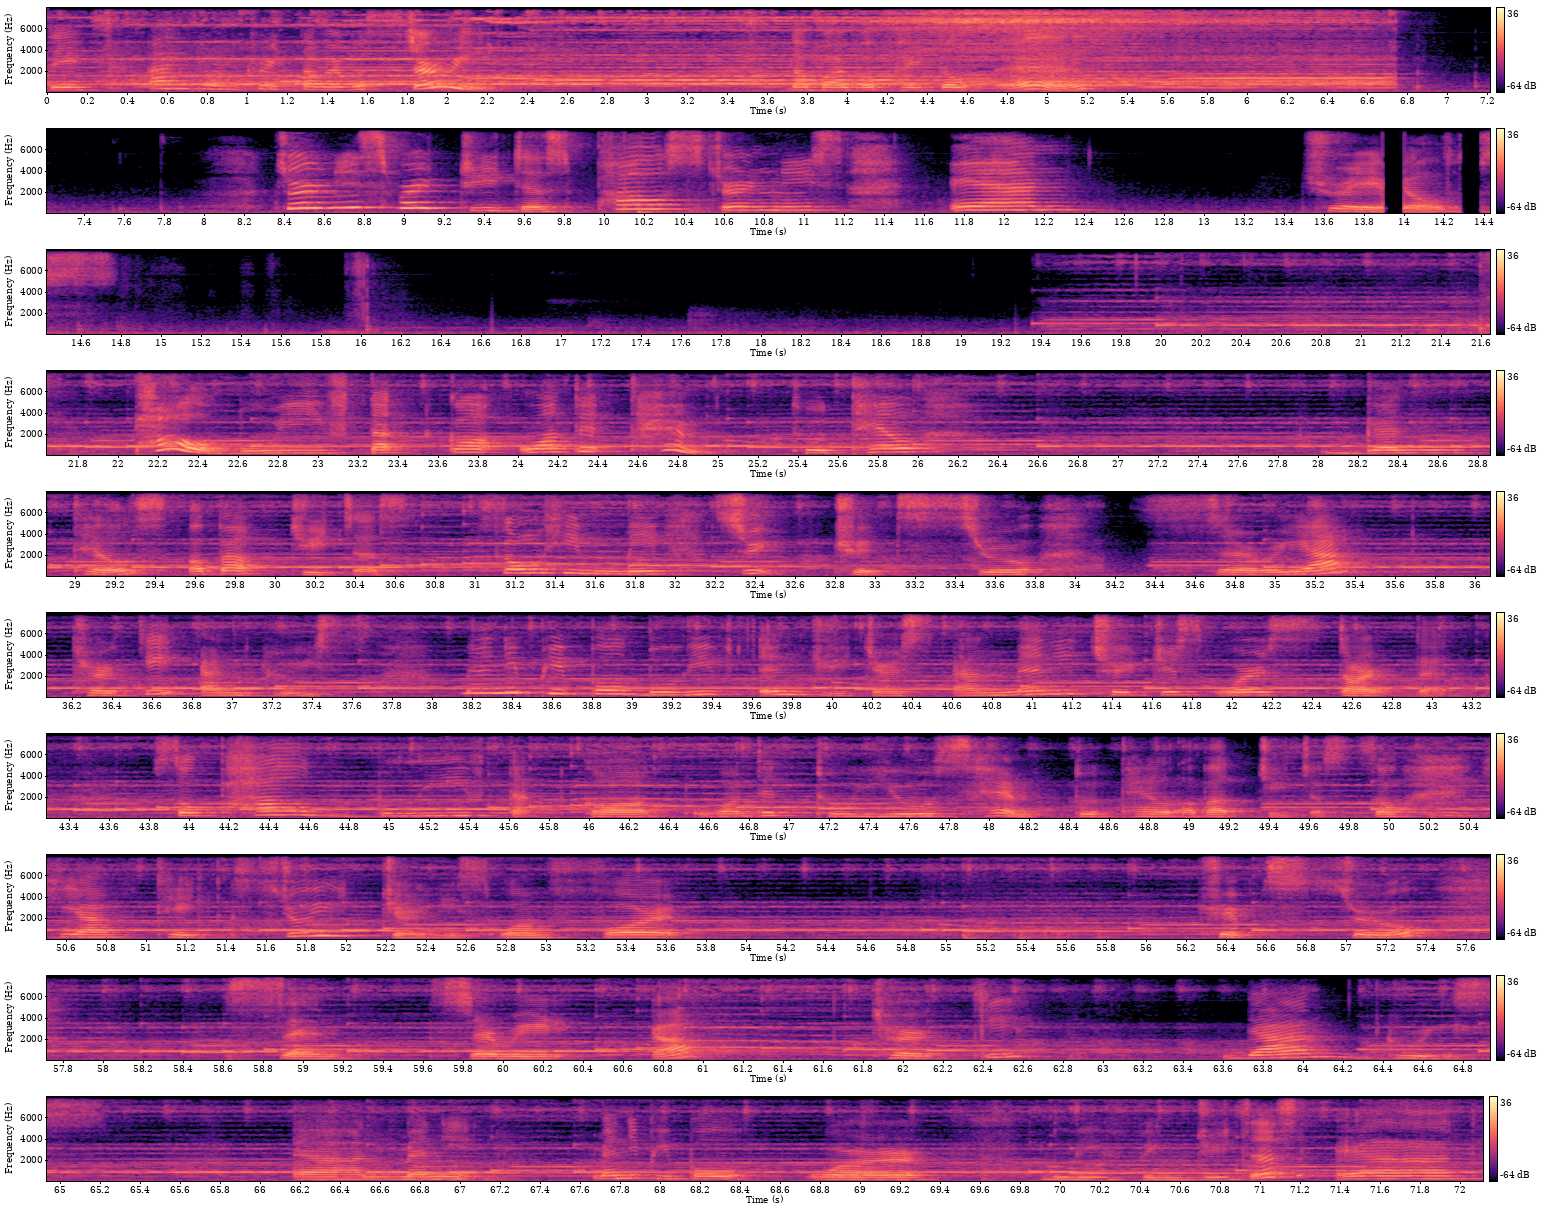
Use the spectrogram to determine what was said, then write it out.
today I'm going to read the Bible story. The Bible title is Journeys for Jesus, Paul's Journeys and Trails. Paul believed that God wanted him to tell Gentiles about Jesus. So he made three trips through Syria, Turkey, and Greece. Many people believed in Jesus and many churches were started. So Paul believed that God wanted to use him to tell about Jesus. So he have take three journeys, one for trips through Syria, Turkey, then Greece. And many many people were believing Jesus and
